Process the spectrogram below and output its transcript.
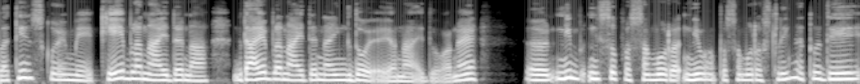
latinsko ime, kje je bila najdena, kdaj je bila najdena in kdo jo je najdel. Niso pa samo, nima pa samo rastline, tudi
